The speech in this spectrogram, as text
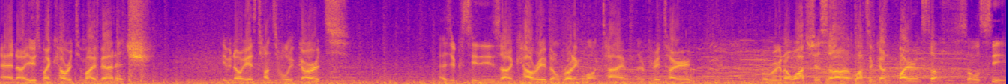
and uh, use my cavalry to my advantage even though he has tons of elite guards as you can see these uh, cavalry have been running a long time they're pretty tired but we're gonna watch this uh, lots of gunfire and stuff so let's see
